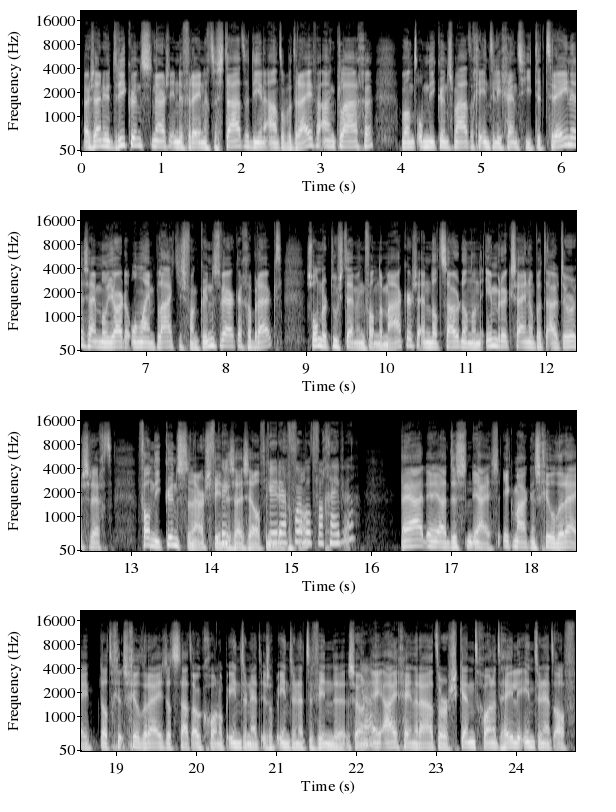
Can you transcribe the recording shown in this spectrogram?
Er zijn nu drie kunstenaars in de Verenigde Staten die een aantal bedrijven aanklagen. Want om die kunstmatige intelligentie te trainen zijn miljarden online plaatjes van kunstwerken gebruikt. Zonder toestemming van de makers. En dat zou dan een inbreuk zijn op het auteursrecht van die kunstenaars, vinden Kun- zij zelf in Kun je daar een voorbeeld van geven? Nou ja, ja, dus ja, ik maak een schilderij. Dat schilderij dat staat ook gewoon op internet, is op internet te vinden. Zo'n Ja. AI-generator scant gewoon het hele internet af.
